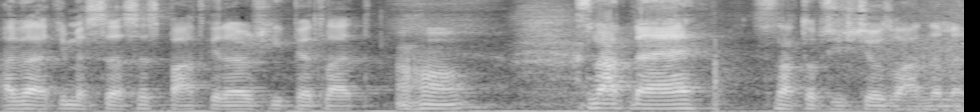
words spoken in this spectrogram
a vrátíme se zase zpátky na dalších pět let. Aha. Snad ne, snad to příště zvládneme.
